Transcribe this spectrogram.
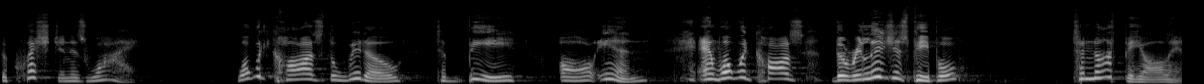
The question is why? What would cause the widow to be all in? And what would cause the religious people to not be all in?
